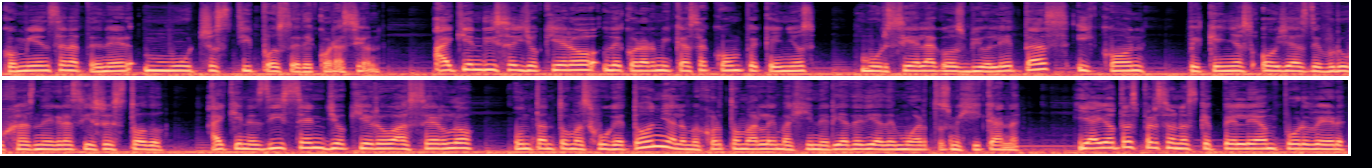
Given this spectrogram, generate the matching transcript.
comienzan a tener muchos tipos de decoración. Hay quien dice yo quiero decorar mi casa con pequeños murciélagos violetas y con pequeñas ollas de brujas negras y eso es todo. Hay quienes dicen yo quiero hacerlo un tanto más juguetón y a lo mejor tomar la imaginería de Día de Muertos mexicana. Y hay otras personas que pelean por ver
